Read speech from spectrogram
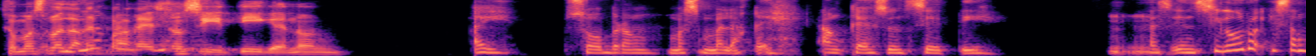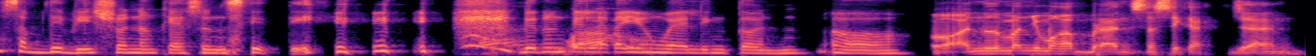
So mas malaki pa Quezon City, ganun. Ay, sobrang mas malaki ang Quezon City. Mm-mm. As in, siguro isang subdivision ng Quezon City. Ganun wow. kalaki yung Wellington. Oo. Oh, ano naman yung mga brands na sikat dyan?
